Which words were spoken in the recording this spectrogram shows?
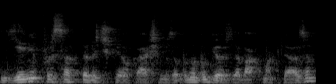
yeni fırsatları çıkıyor karşımıza. Buna bu gözle bakmak lazım.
